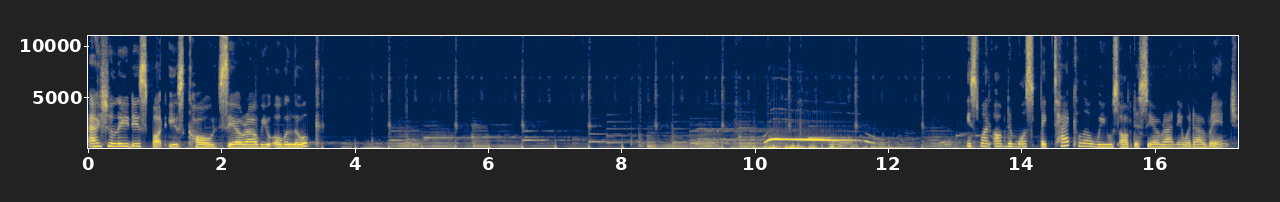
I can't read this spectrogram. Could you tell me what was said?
Actually, this spot is called Sierra View Overlook. It's one of the most spectacular views of the Sierra Nevada range.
